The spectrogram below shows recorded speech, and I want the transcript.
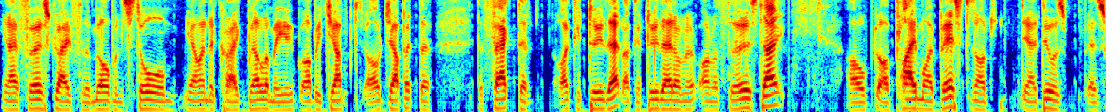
you know, first grade for the Melbourne Storm, you know, under Craig Bellamy. I'll be jumped. I'll jump at the the fact that I could do that. I could do that on a, on a Thursday. I'll, I'll play my best and I'll you know, do as, as,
